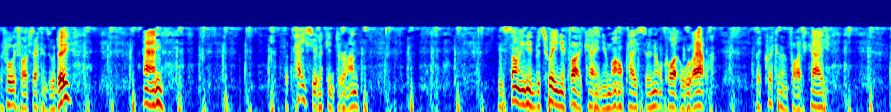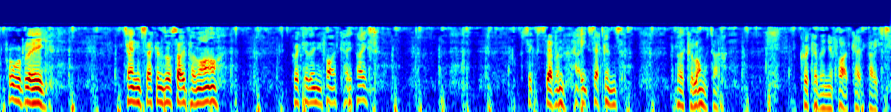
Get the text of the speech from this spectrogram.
For 45 seconds will do. And the pace you're looking to run is something in between your 5k and your mile pace, so not quite all out, but quicker than 5k. Probably 10 seconds or so per mile quicker than your 5k pace. Six, seven, eight seconds per kilometre quicker than your 5k pace.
